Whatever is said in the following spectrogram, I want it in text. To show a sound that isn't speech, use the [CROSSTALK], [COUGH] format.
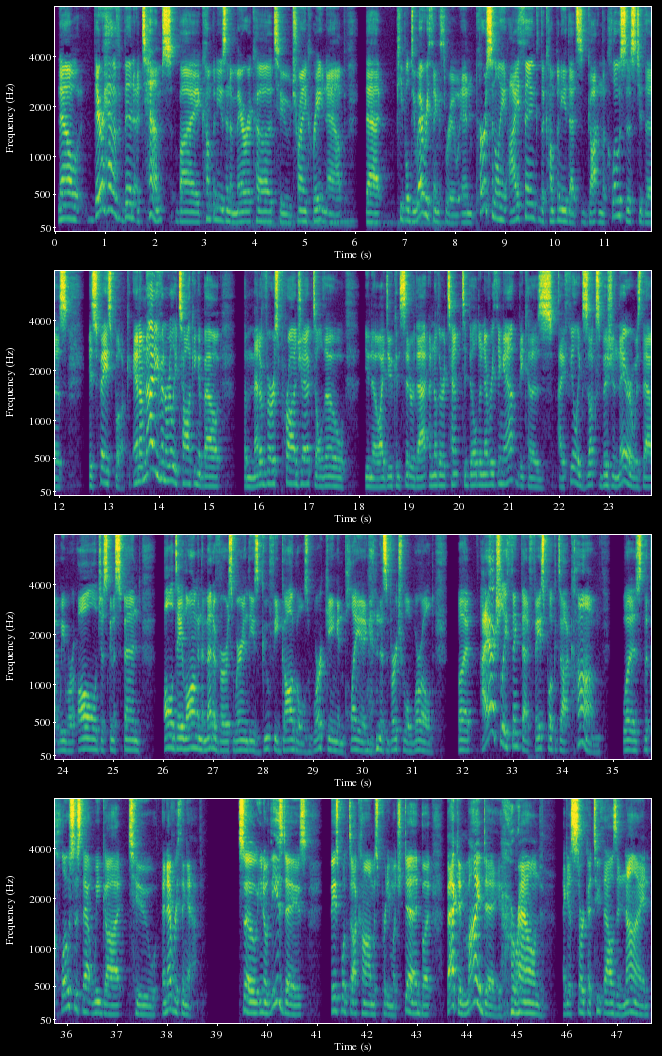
Now, there have been attempts by companies in America to try and create an app that people do everything through. And personally, I think the company that's gotten the closest to this is Facebook. And I'm not even really talking about the Metaverse project, although you know, I do consider that another attempt to build an everything app because I feel like Zuck's vision there was that we were all just going to spend all day long in the metaverse wearing these goofy goggles, working and playing [LAUGHS] in this virtual world. But I actually think that Facebook.com was the closest that we got to an everything app. So, you know, these days, Facebook.com is pretty much dead, but back in my day, [LAUGHS] around, I guess, circa 2009,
